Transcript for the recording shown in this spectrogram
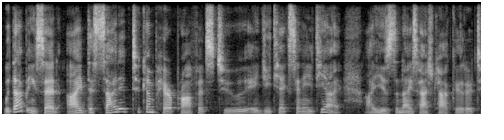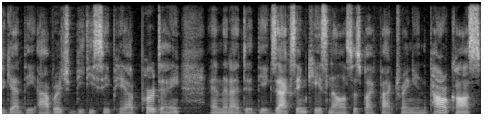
With that being said, I decided to compare profits to a GTX 1080 Ti. I used the NiceHash calculator to get the average BTC payout per day, and then I did the exact same case analysis by factoring in the power costs,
